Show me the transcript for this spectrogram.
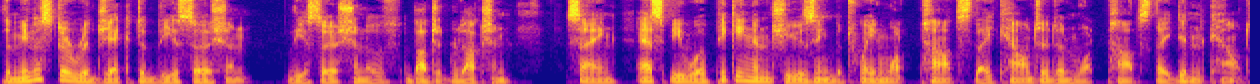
The minister rejected the assertion, the assertion of budget reduction, saying ASPI were picking and choosing between what parts they counted and what parts they didn't count.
